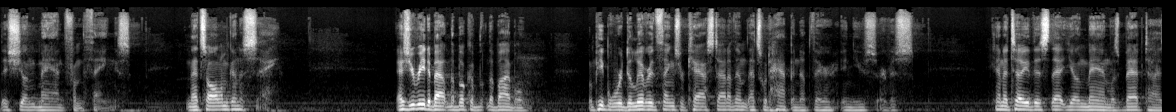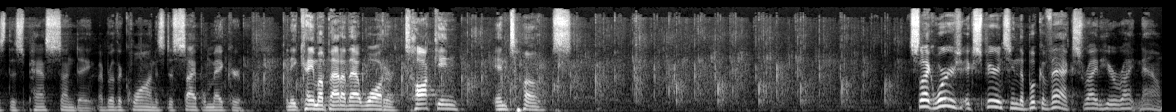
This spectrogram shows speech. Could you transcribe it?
this young man from things. And that's all I'm going to say. As you read about in the book of the Bible, when people were delivered, things were cast out of them. That's what happened up there in youth service. Can I tell you this? That young man was baptized this past Sunday. My brother Quan, his disciple maker. And he came up out of that water talking in tongues. It's like we're experiencing the book of Acts right here, right now.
